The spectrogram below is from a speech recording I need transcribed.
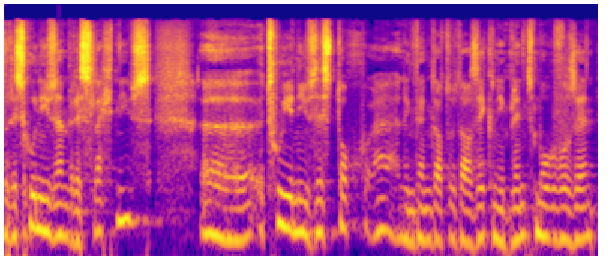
er is goed nieuws en er is slecht nieuws. Uh, het goede nieuws is toch, hè, en ik denk dat we daar zeker niet blind mogen voor zijn,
